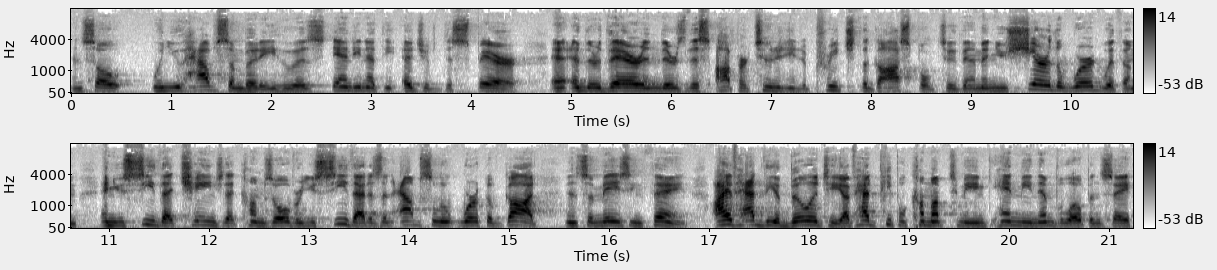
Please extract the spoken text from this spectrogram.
And so when you have somebody who is standing at the edge of despair, and, and they're there, and there's this opportunity to preach the gospel to them, and you share the word with them, and you see that change that comes over. You see that as an absolute work of God, and it's an amazing thing. I've had the ability, I've had people come up to me and hand me an envelope and say,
